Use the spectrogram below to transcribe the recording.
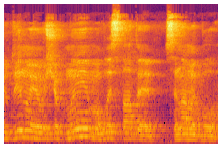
людиною, щоб ми могли стати синами Бога.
